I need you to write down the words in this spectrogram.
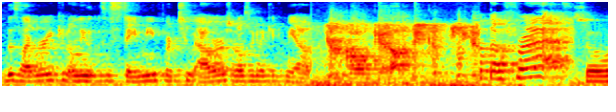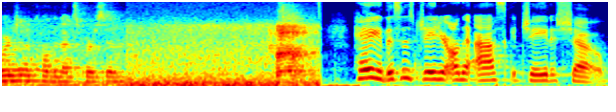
this library can only sustain me for two hours, or else they're gonna kick me out. Your call cannot be completed. What the frick? So we're just gonna call the next person. Hello? Hey, this is Jade. You're on the Ask Jade show.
